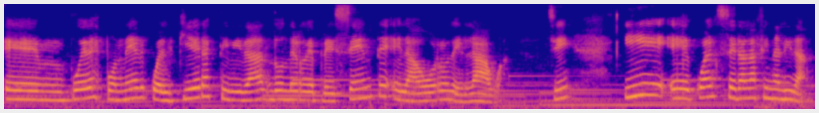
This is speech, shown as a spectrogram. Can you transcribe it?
Em, puedes poner cualquier actividad donde represente el ahorro del agua. ¿sí? ¿Y eh, cuál será la finalidad?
